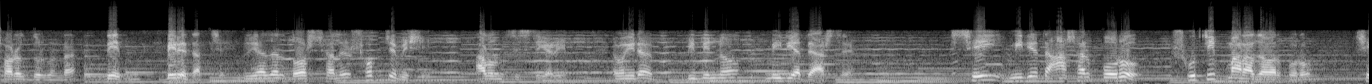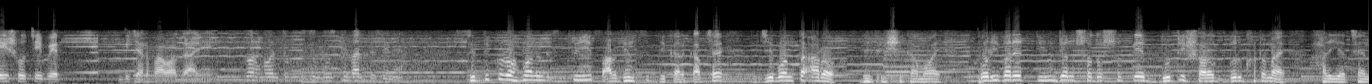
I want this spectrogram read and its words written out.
সড়ক দুর্ঘটনা বেড়ে যাচ্ছে। দুই হাজার দশ সালের সবচেয়ে বেশি আলোড়ন সৃষ্টিকারী। এবং এটা বিভিন্ন মিডিয়াতে আসছে। সেই মিডিয়াতে আসার পরও সচিব মারা যাওয়ার পরও সেই সচিবের বিচার পাওয়া যায়নি। বুঝতে পারতেছি না। সিদ্দিকুর রহমানের স্ত্রী পারভিন সিদ্দিকার কাছে জীবনটা আরও বিভীষিকাময়। পরিবারের তিনজন সদস্যকে দুটি সড়ক দুর্ঘটনায় হারিয়েছেন।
